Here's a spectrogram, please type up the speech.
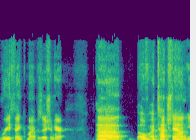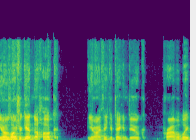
rethink my position here. Uh, over a touchdown, you know, as long as you're getting the hook, you know, I think you're taking Duke probably.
